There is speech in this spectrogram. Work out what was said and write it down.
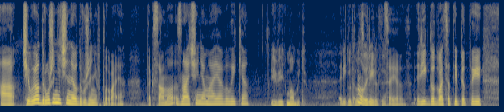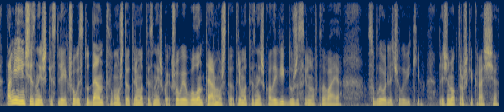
А чи ви одружені, чи не одружені, впливає. Так само значення має велике. І вік, мабуть. Рік, До ну, рік, 25. це рік до 25. Там є інші знижки. Якщо ви студент, ви можете отримати знижку. Якщо ви волонтер, можете отримати знижку. Але вік дуже сильно впливає, особливо для чоловіків. Для жінок трошки краще.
